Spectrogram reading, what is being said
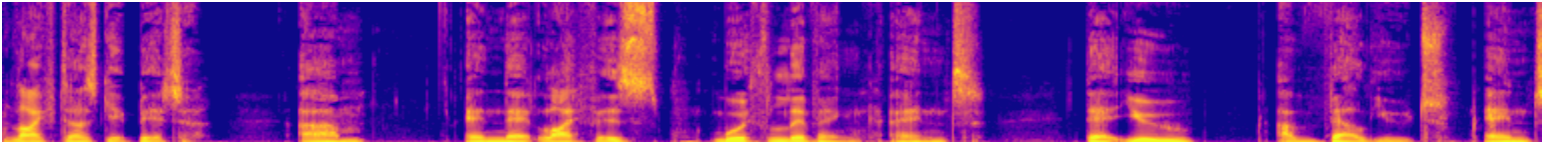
life does get better. Um, and that life is worth living and that you are valued and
